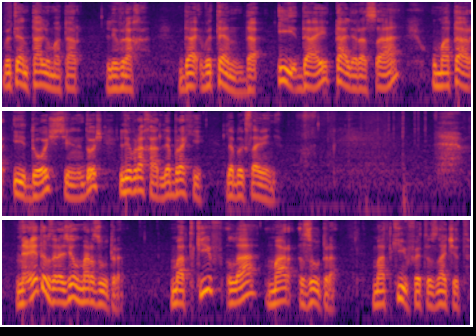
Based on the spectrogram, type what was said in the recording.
Ветен талю матар левраха. Да, ветен да и дай таль роса, у матар и дождь, сильный дождь, левраха для брахи, для благословения. На это возразил Марзутра. Маткив ла Марзутра. Маткив – это значит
